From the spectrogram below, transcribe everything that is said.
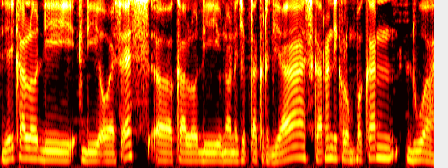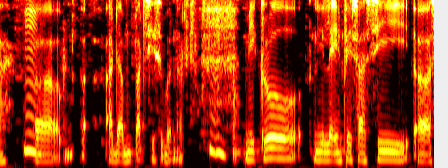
Jadi kalau di di OSS uh, kalau di Undang-Undang Cipta Kerja sekarang dikelompokkan dua Hmm. uh, ada empat sih sebenarnya. Hmm. Mikro nilai investasi uh, 1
